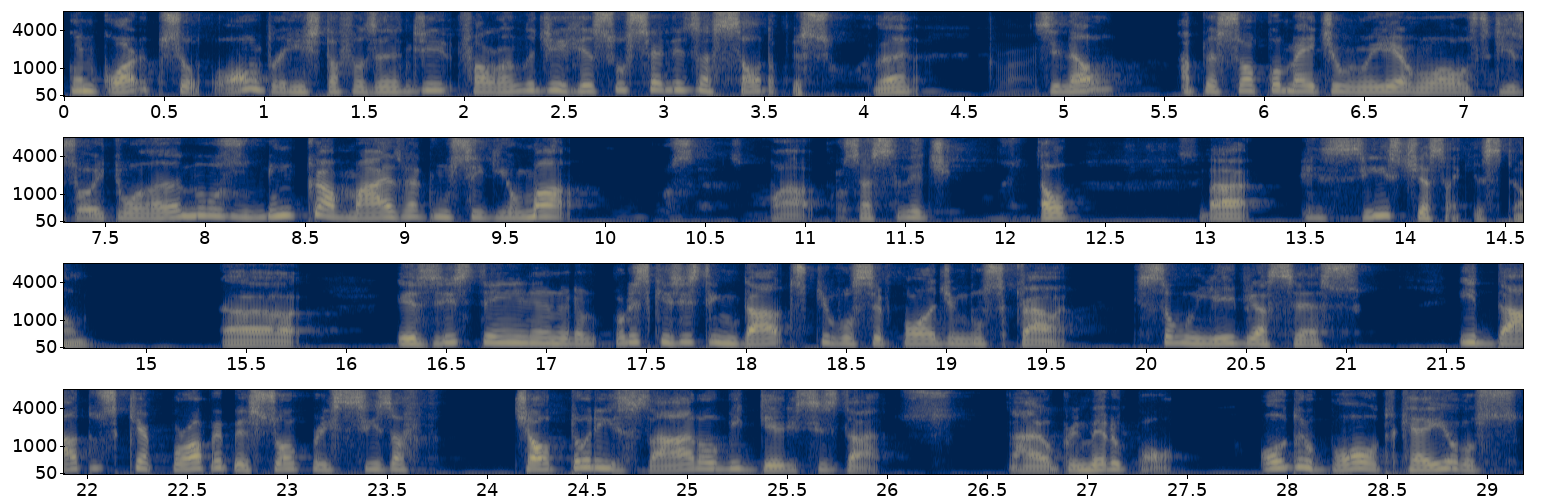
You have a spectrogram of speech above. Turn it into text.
concordo com o seu ponto. A gente está falando de ressocialização da pessoa, né? Claro. Senão, a pessoa comete um erro aos 18 anos, nunca mais vai conseguir uma, um processo, uma processo seletivo. Então, uh, existe essa questão. Uh, existem, por isso que existem dados que você pode buscar, que são livre acesso, e dados que a própria pessoa precisa te autorizar a obter esses dados. Tá? É o primeiro ponto. Outro ponto, que aí os,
